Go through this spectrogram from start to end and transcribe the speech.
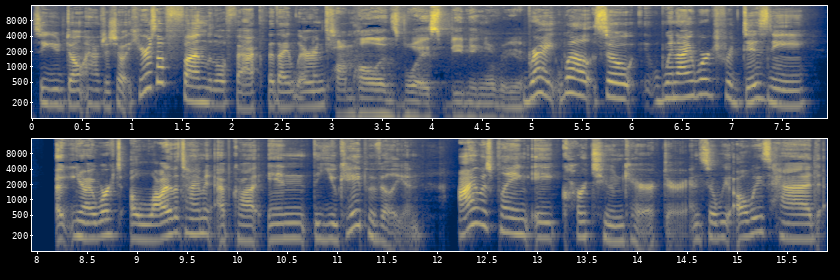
so you don't have to show it. Here's a fun little fact that I learned Tom Holland's voice beaming over you. Right. Well, so when I worked for Disney, uh, you know, I worked a lot of the time at Epcot in the UK pavilion. I was playing a cartoon character. And so we always had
